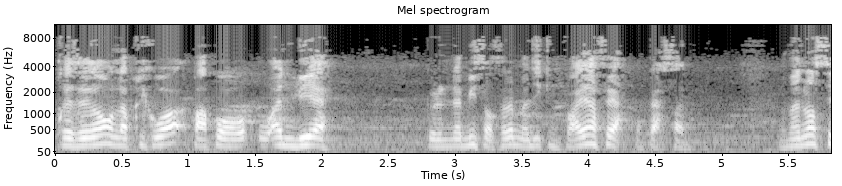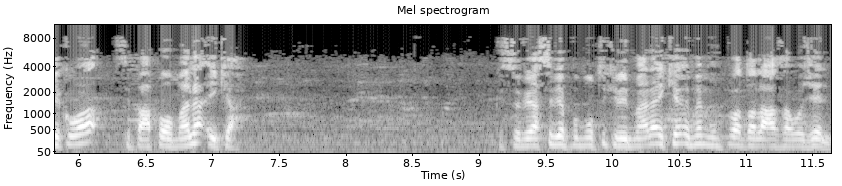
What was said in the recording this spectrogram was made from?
précédent, on a pris quoi Par rapport au anbiya, que le Nabi sallallahu alayhi wa sallam a dit qu'il ne peut rien faire pour personne. Maintenant, c'est quoi? C'est par rapport aux malaïka. Que ce verset vient pour montrer que les malaïka eux-mêmes ont peur d'Allah Azzawajal.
